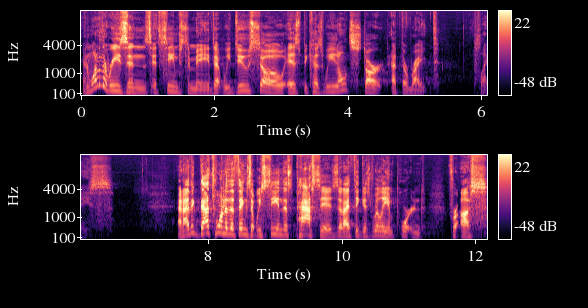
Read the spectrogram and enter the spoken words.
And one of the reasons it seems to me that we do so is because we don't start at the right place. And I think that's one of the things that we see in this passage that I think is really important for us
